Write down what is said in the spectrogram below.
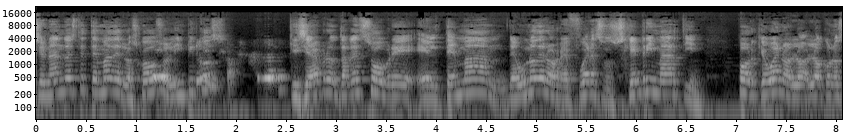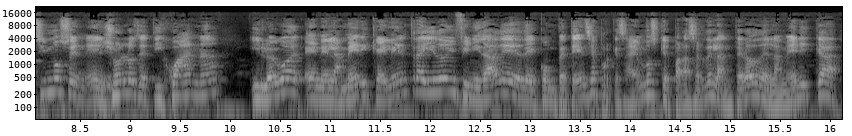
mencionando este tema de los Juegos Olímpicos, quisiera preguntarle sobre el tema de uno de los refuerzos, Henry Martin, porque bueno, lo, conocimos en, en Cholos de Tijuana, y luego en el América. Y le han traído infinidad de, competencia porque sabemos que para ser delantero del América,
